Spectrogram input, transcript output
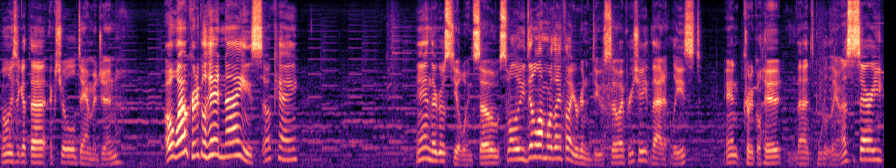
Well, at least I got that extra little damage in. Oh, wow, critical hit. Nice. Okay. And there goes Steel Wing. So, Swellow, you did a lot more than I thought you were going to do, so I appreciate that at least. And critical hit, that's completely unnecessary.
